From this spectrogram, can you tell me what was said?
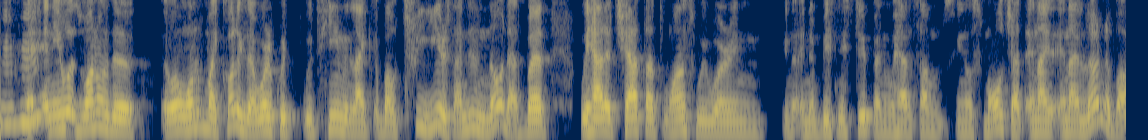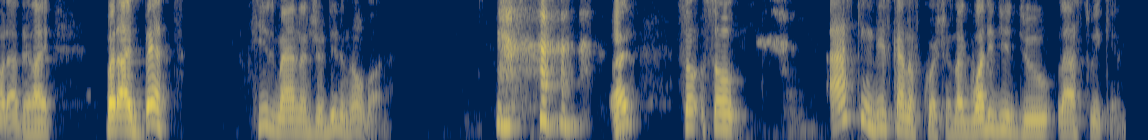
mm-hmm. and, he was one of the one of my colleagues i worked with with him in like about three years i didn't know that but we had a chat at once we were in you know in a business trip and we had some you know small chat and i and i learned about that and i but i bet his manager didn't know about it right? So so asking these kind of questions like what did you do last weekend?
